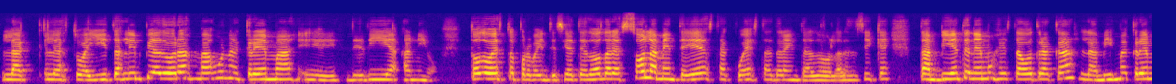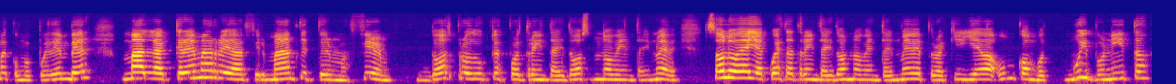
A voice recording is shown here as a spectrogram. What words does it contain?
las toallitas limpiadoras más una crema eh, de día a new. Todo esto por 27 dólares, solamente esta cuesta 30 dólares. Así que también tenemos esta otra acá, la misma crema como pueden ver, más la crema reafirmante Thermafirm. Dos productos por $32.99. Solo ella cuesta $32.99, pero aquí lleva un combo muy bonito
